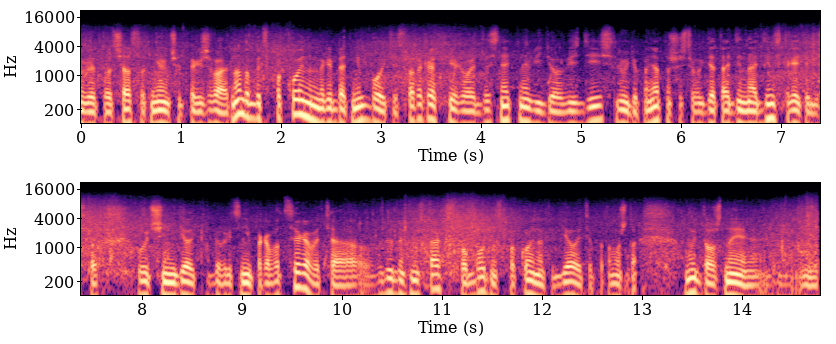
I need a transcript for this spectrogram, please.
Говорит, вот сейчас вот нервничает, переживает. Надо быть спокойными, ребят, не бойтесь, фотографировать, заснять на видео. Везде есть люди. Понятно, что если вы где-то один на один встретились, то лучше не делать, как говорится, не провоцировать, а в людных местах свободно, спокойно это делайте, потому что мы должны ну,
